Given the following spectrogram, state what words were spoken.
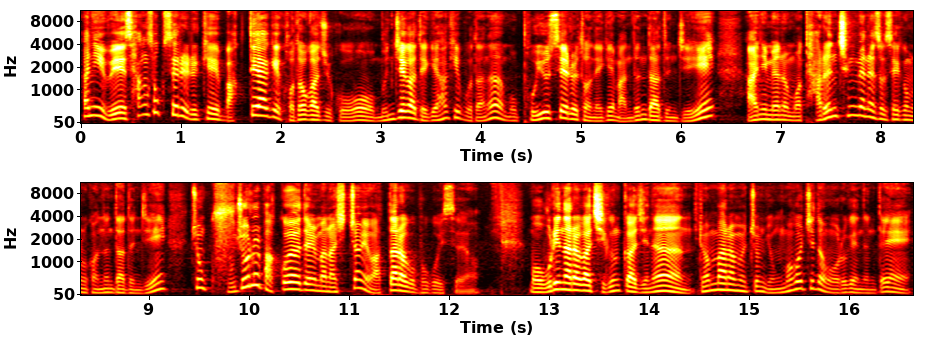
아니 왜 상속세를 이렇게 막대하게 걷어가지고 문제가 되게 하기보다는 뭐 보유세를 더 내게 만든다든지 아니면은 뭐 다른 측면에서 세금을 걷는다든지 좀 구조를 바꿔야 될 만한 시점이 왔다라고 보고 있어요. 뭐 우리나라가 지금까지는 이런 말하면 좀 욕먹을지도 모르겠는데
